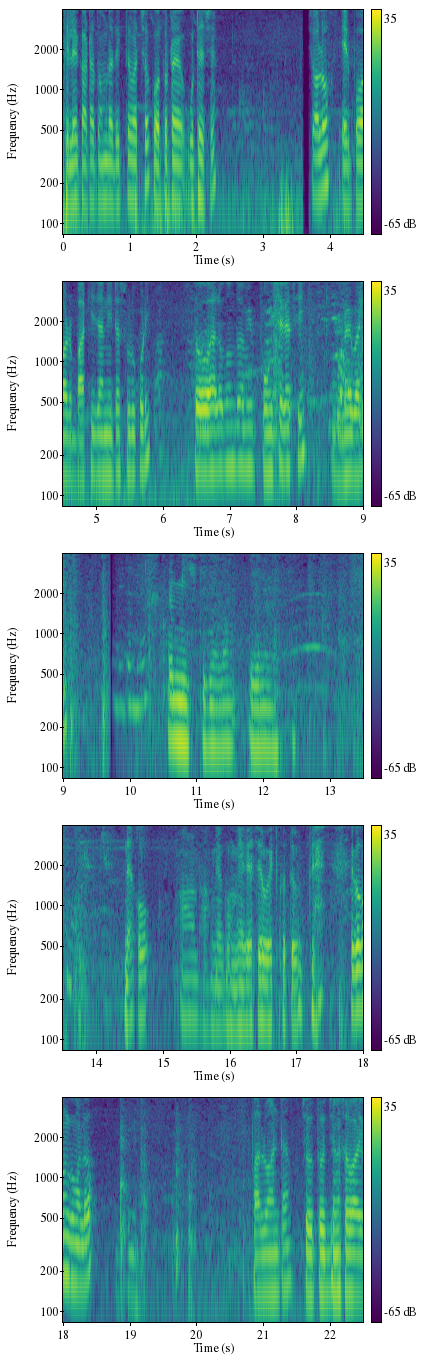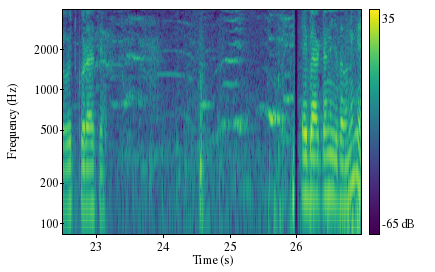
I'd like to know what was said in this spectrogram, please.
তেলের কাটা তোমরা দেখতে পাচ্ছ কতটা উঠেছে। চলো এরপর বাকি জার্নিটা শুরু করি। সো হ্যালো বন্ধু আমি পৌঁছে গেছি। বোনের বাড়ি। মিষ্টি নিলাম এই জন্য মিষ্টি। দেখো, আমার ভাগ্নে ঘুমিয়ে গেছে ওয়েট করতে করতে। কখন ঘুমালো? পালোয়ানটা চৌথর জন্য সবাই ওয়েট করে আছে। এই ব্যাগটা নিয়ে যেতে হবে নাকি?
